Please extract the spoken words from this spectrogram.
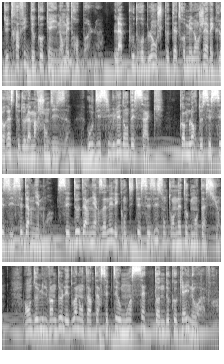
du trafic de cocaïne en métropole. La poudre blanche peut être mélangée avec le reste de la marchandise ou dissimulée dans des sacs, comme lors de ces saisies ces derniers mois. Ces deux dernières années, les quantités saisies sont en nette augmentation. En 2022, les douanes ont intercepté au moins 7 tonnes de cocaïne au Havre.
